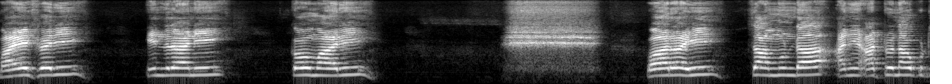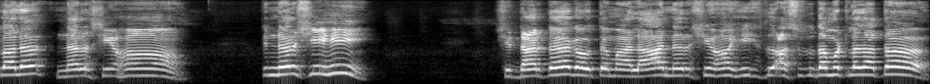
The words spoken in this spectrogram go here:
माहेश्वरी इंद्राणी कौमारी वाराही चामुंडा आणि आठवं नाव कुठलं आलं? नरसिंह. ती नरसिंही. सिद्धार्थ गौतमाला नरसिंह ही असं सुद्धा म्हटलं जातं.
